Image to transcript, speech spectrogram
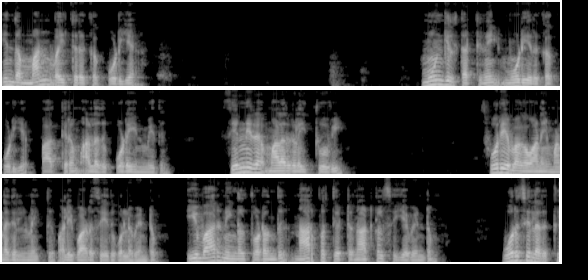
இந்த மண் வைத்திருக்கக்கூடிய மூங்கில் தட்டினை மூடியிருக்கக்கூடிய பாத்திரம் அல்லது கூடையின் மீது செந்நிற மலர்களை தூவி சூரிய பகவானை மனதில் நினைத்து வழிபாடு செய்து கொள்ள வேண்டும். இவ்வாறு நீங்கள் தொடர்ந்து நாற்பத்தெட்டு நாட்கள் செய்ய வேண்டும். ஒரு சிலருக்கு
